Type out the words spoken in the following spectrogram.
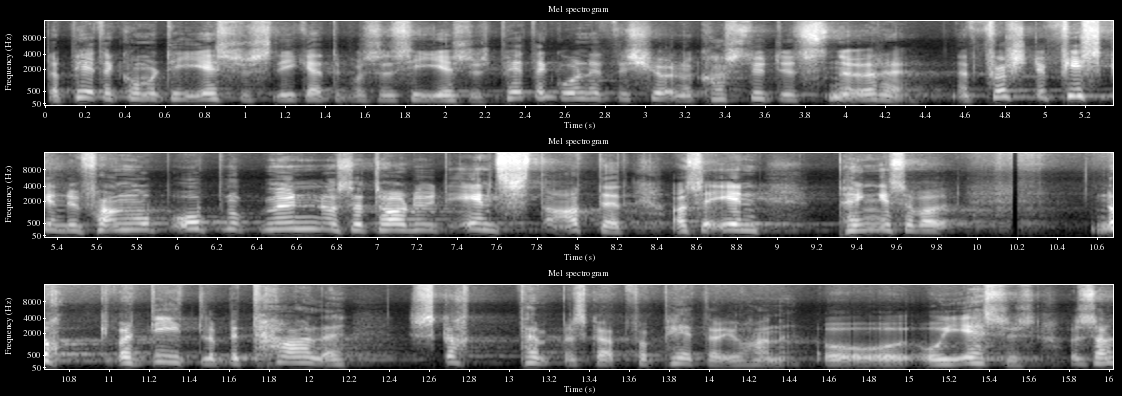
Da Peter kommer til Jesus like etterpå, så sier Jesus Peter går ned til sjøen og kaster ut et snøre. Den første fisken du fanger opp, åpner opp munnen, og så tar du ut én stater, altså en penge som var nok verdi til å betale skatt, tempelskatt for Peter Johanne, og, og, og Jesus. Og så,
